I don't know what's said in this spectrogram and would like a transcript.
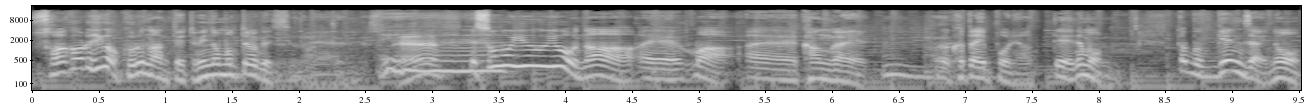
下がる日が来るなんてってみんな思ってるわけですよね。そういうような、えーまあえー、考えが片一方にあってでも多分現在の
